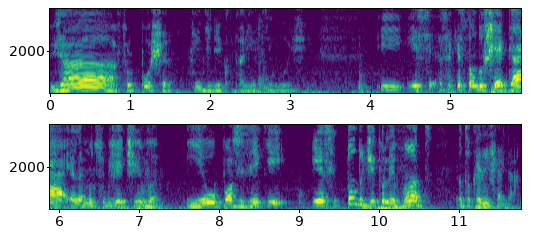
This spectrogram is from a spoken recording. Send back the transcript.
já falo, poxa, quem diria que eu estaria aqui hoje? E esse, essa questão do chegar, ela é muito subjetiva. E eu posso dizer que esse todo dia que eu levanto, eu tô querendo chegar.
